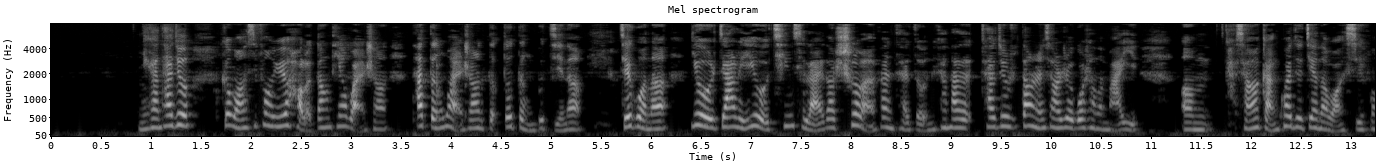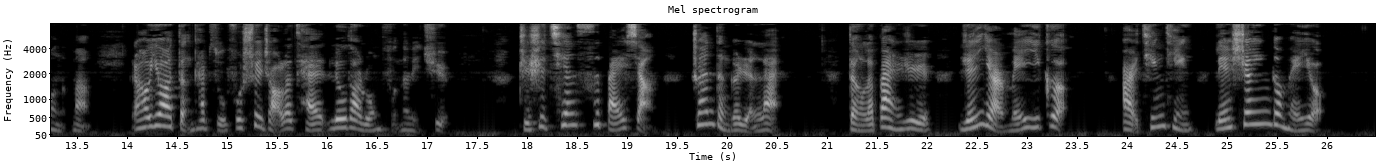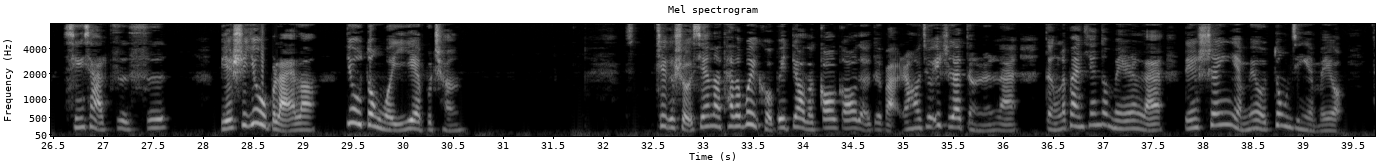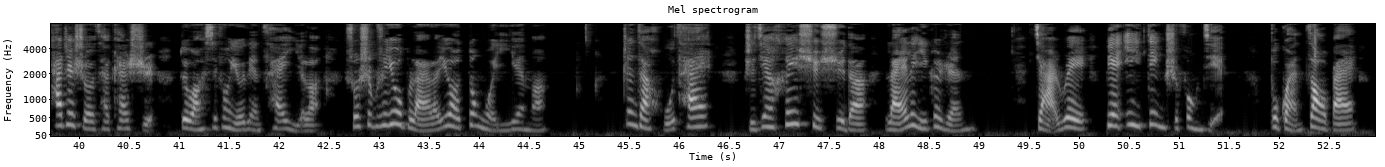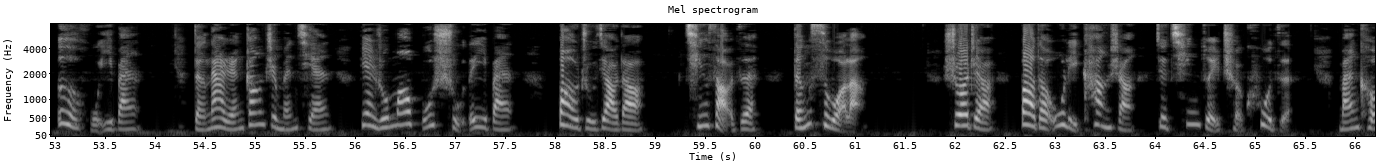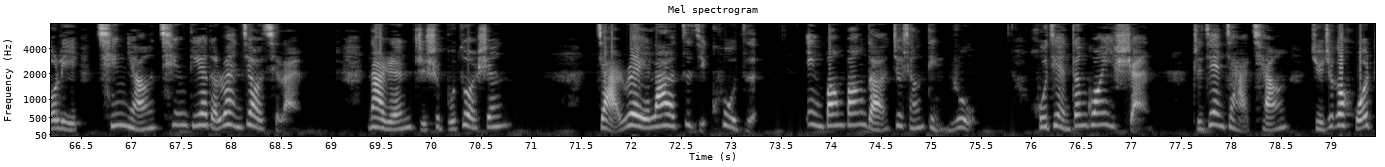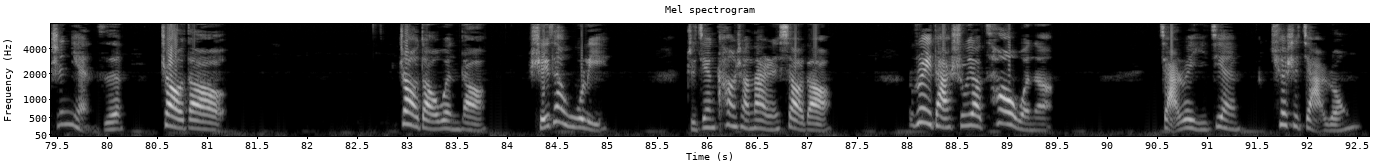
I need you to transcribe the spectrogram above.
你看，他就跟王熙凤约好了，当天晚上他等晚上等都等不及呢。结果呢，又家里又有亲戚来到，吃了晚饭才走。你看他，他就是当然像热锅上的蚂蚁，嗯，想要赶快就见到王熙凤嘛。然后又要等他祖父睡着了，才溜到荣府那里去，只是千思百想。专等个人来，等了半日，人影儿没一个，耳听听，连声音都没有，心下自私，别是又不来了，又冻我一夜不成？这个首先呢，他的胃口被吊得高高的，对吧？然后就一直在等人来，等了半天都没人来，连声音也没有，动静也没有，他这时候才开始对王熙凤有点猜疑了，说是不是又不来了，又要冻我一夜吗？正在胡猜，只见黑絮絮的来了一个人。贾瑞便意定是凤姐，不管皂白，恶虎一般。等那人刚至门前，便如猫捕鼠的一般，抱住叫道：“亲嫂子，等死我了！”说着，抱到屋里炕上，就亲嘴扯裤子，满口里亲娘亲爹的乱叫起来。那人只是不作声。贾瑞拉了自己裤子，硬邦邦的就想顶入，忽见灯光一闪。只见贾强举着个火纸碾子，照到照到问道：“谁在屋里？”只见炕上那人笑道：“瑞大叔要操我呢。”贾瑞一见，却是贾蓉，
